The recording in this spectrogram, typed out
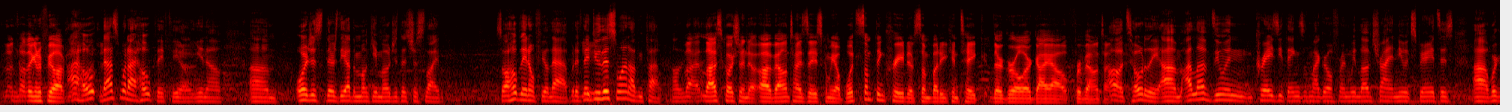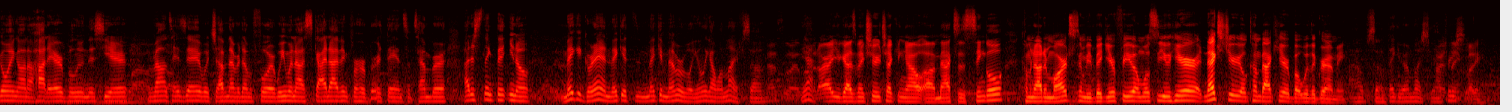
That's how they're going to feel after. I hope that's what I hope they feel. You know, um, or just there's the other monkey emoji that's just like so I hope they don't feel that. But if they do this one, I'll be proud. Last question. Uh, Valentine's Day is coming up. What's something creative somebody can take their girl or guy out for Valentine's Oh, totally. Um, I love doing crazy things with my girlfriend. We love trying new experiences. Uh, we're going on a hot air balloon this year wow. for Valentine's Day, which I've never done before. We went uh, skydiving for her birthday in September. I just think that, you know, make it grand, make it make it memorable. You only got one life, so. Yeah. All right, you guys, make sure you're checking out uh, Max's single coming out in March. It's gonna be a big year for you, and we'll see you here next year. You'll come back here, but with a Grammy. I hope so. Thank you very much. Man. I appreciate thanks, buddy.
